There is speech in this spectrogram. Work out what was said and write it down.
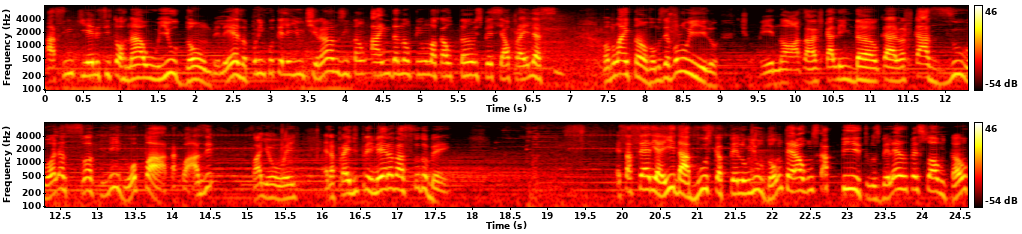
assim que ele se tornar o Wildon, beleza? Por enquanto ele é Yutiranos, então ainda não tem um local tão especial para ele assim. Vamos lá então, vamos evoluí-lo. Nossa, vai ficar lindão, cara. Vai ficar azul. Olha só que lindo. Opa, tá quase. Falhou, hein? Era pra ir de primeira, mas tudo bem. Essa série aí da busca pelo Wildon terá alguns capítulos, beleza, pessoal? Então,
